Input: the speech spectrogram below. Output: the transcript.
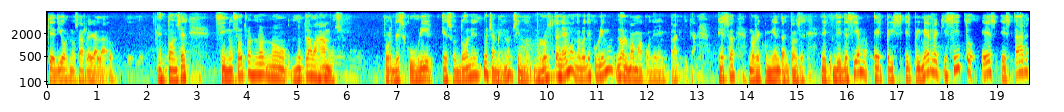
que Dios nos ha regalado. Entonces, si nosotros no, no, no trabajamos por descubrir esos dones, mucho menos. Si no, los tenemos, no los descubrimos, no los vamos a poner en práctica. Eso nos recomienda. Entonces, eh, decíamos, el, el primer requisito es estar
